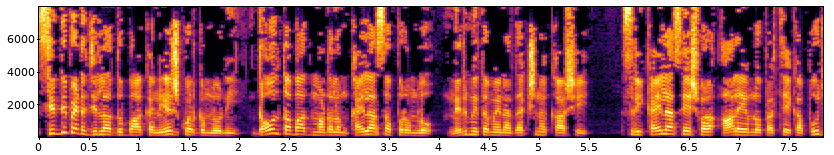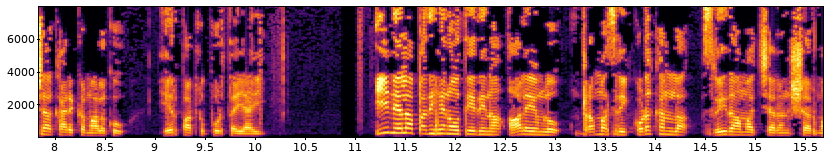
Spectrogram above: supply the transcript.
సిద్దిపేట జిల్లా దుబ్బాక నియోజకవర్గంలోని దౌల్తాబాద్ మండలం కైలాసపురంలో నిర్మితమైన దక్షిణ కాశీ శ్రీ కైలాసేశ్వర ఆలయంలో ప్రత్యేక పూజా కార్యక్రమాలకు ఏర్పాట్లు పూర్తయ్యాయి. ఈ నెల పదిహేనవ తేదీన ఆలయంలో బ్రహ్మశ్రీ కొడకండ్ల శ్రీరామచరణ్ శర్మ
